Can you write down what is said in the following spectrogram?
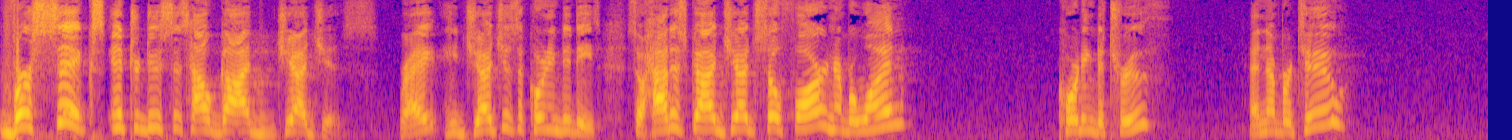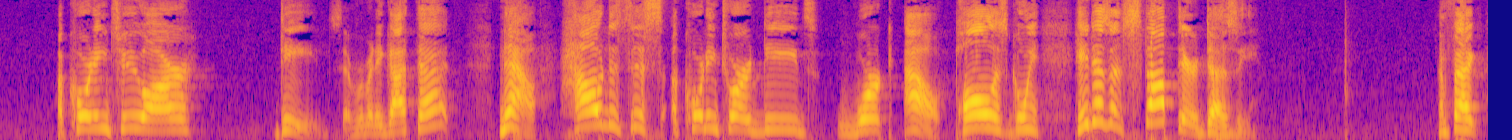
verse 6 introduces how God judges, right? He judges according to deeds. So, how does God judge so far? Number one, according to truth. And number two, according to our deeds. Everybody got that? Now, how does this, according to our deeds, work out? Paul is going, he doesn't stop there, does he? In fact,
